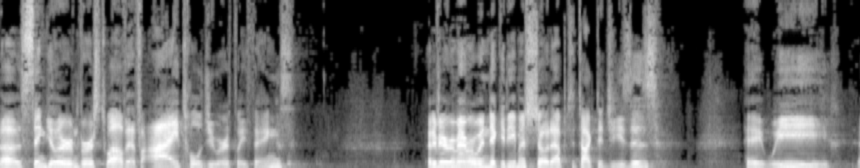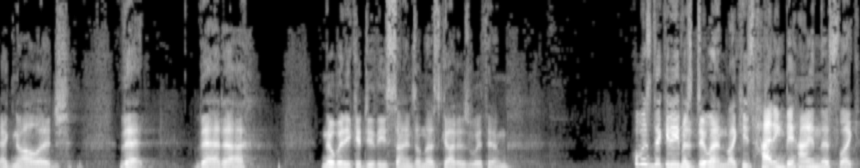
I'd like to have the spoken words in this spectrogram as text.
uh, singular in verse 12. If I told you earthly things. But if you remember when Nicodemus showed up to talk to Jesus, hey, we acknowledge that, that uh, nobody could do these signs unless God is with him. What was Nicodemus doing? Like he's hiding behind this like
